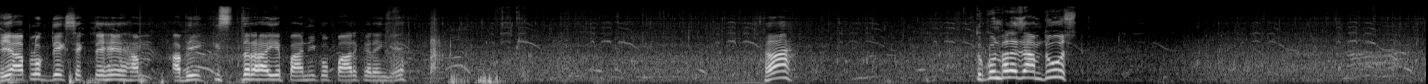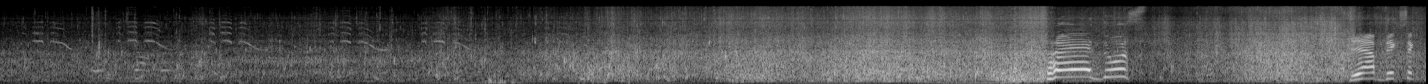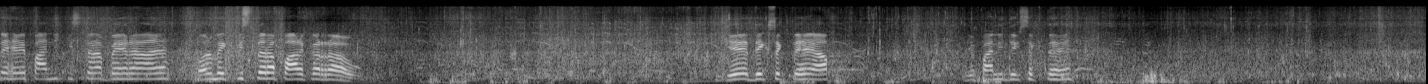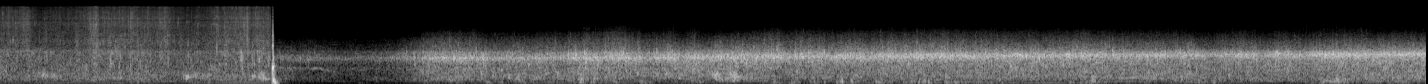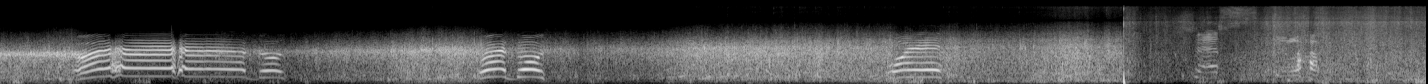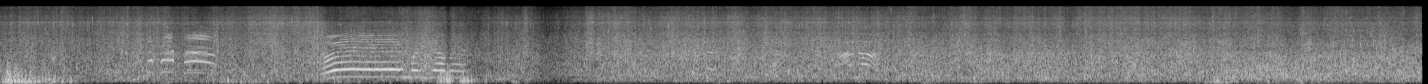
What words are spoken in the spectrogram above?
ये आप लोग देख सकते हैं, हम अभी किस तरह ये पानी को पार करेंगे। हाँ? तो कौन भले जाम दोस्त। ये आप देख सकते हैं पानी किस तरह बह रहा है और मैं किस तरह पार कर रहा हूँ। ये देख सकते हैं आप। ये पानी देख सकते हैं। woi ses gila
